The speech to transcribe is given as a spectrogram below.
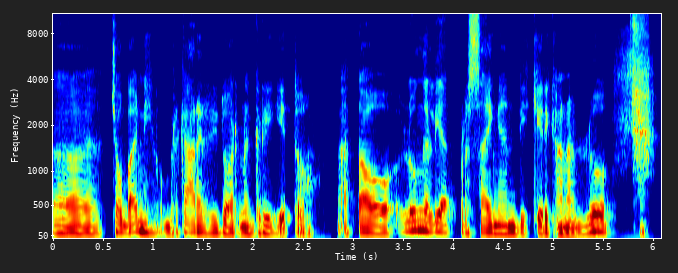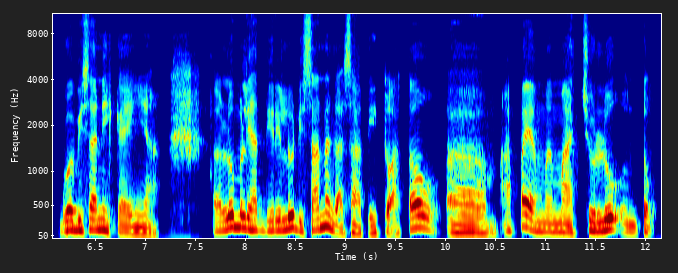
uh, coba nih berkarir di luar negeri gitu. Atau lu ngelihat persaingan di kiri kanan lu gue bisa nih kayaknya. Eh, lu melihat diri lu di sana nggak saat itu? Atau uh, apa yang memacu lu untuk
